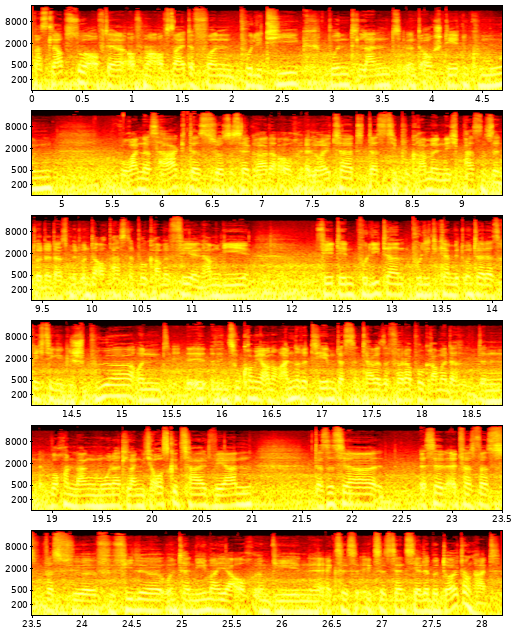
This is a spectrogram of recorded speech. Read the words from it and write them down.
Was glaubst du auf der auf mal auf Seite von Politik, Bund, Land und auch Städten, Kommunen, woran das hakt? Dass, du hast es ja gerade auch erläutert, dass die Programme nicht passend sind oder dass mitunter auch passende Programme fehlen. Haben die fehlt den Politikern, Politikern mitunter das richtige Gespür und äh, hinzu kommen ja auch noch andere Themen. Das sind teilweise Förderprogramme, die dann wochenlang, monatelang nicht ausgezahlt werden. Das ist ja, ist ja etwas, was, was für, für viele Unternehmer ja auch irgendwie eine existenzielle Bedeutung hat.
